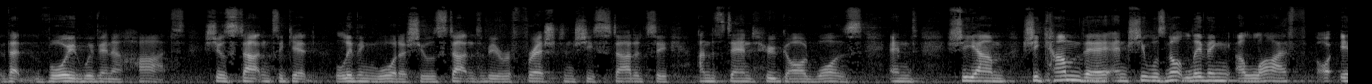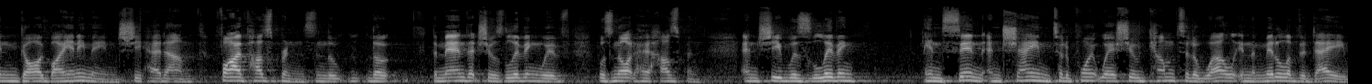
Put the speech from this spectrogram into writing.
that void within her heart she was starting to get living water. She was starting to be refreshed, and she started to understand who God was. And she, um, she come there, and she was not living a life in God by any means. She had um, five husbands, and the, the, the man that she was living with was not her husband. And she was living in sin and shame to the point where she would come to the well in the middle of the day,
